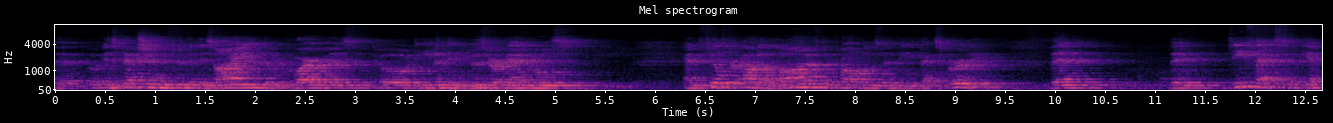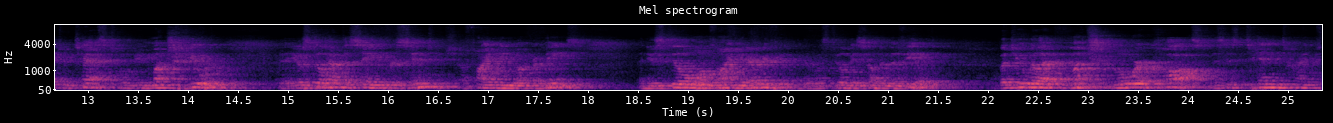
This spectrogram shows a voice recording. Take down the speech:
uh, inspection through the design, the requirements, the code, even the user manuals, and filter out a lot of the problems and defects early, then the defects that get to test will be much fewer. You'll still have the same percentage of finding what remains, and you still won't find everything. There will still be some in the field. But you will at much lower cost, this is 10 times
